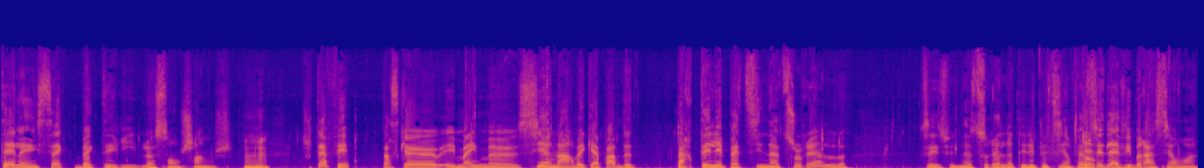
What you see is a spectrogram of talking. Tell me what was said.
tel insecte, bactérie, le son change. Tout à fait. Parce que, et même euh, si un arbre est capable de, par télépathie naturelle, c'est naturel la télépathie, en fait, c'est de la vibration, hein?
